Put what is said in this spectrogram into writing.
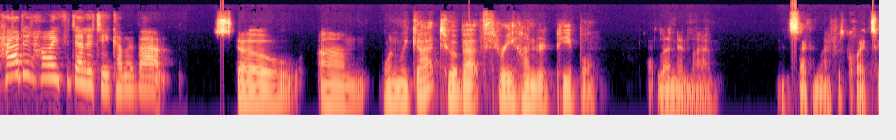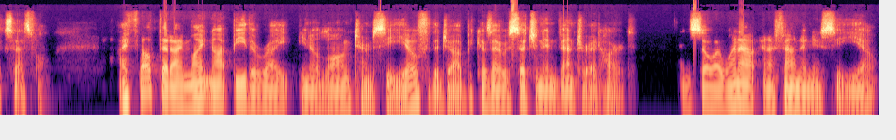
How did High Fidelity come about? So um, when we got to about 300 people at Linden Lab, Second Life was quite successful. I felt that I might not be the right, you know, long-term CEO for the job because I was such an inventor at heart. And so I went out and I found a new CEO.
